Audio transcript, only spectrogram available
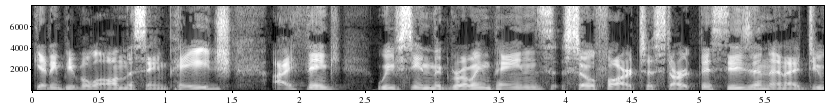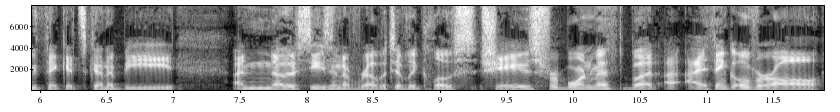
getting people on the same page. I think we've seen the growing pains so far to start this season, and I do think it's going to be another season of relatively close shaves for Bournemouth. But I think overall,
